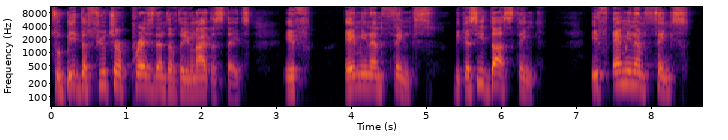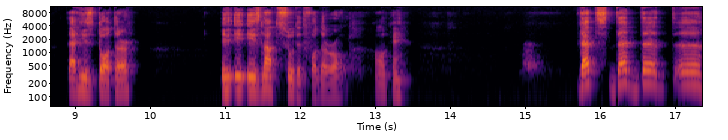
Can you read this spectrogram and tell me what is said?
to be the future president of the United States if Eminem thinks, because he does think, if Eminem thinks that his daughter is not suited for the role. Okay? that's that that uh,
